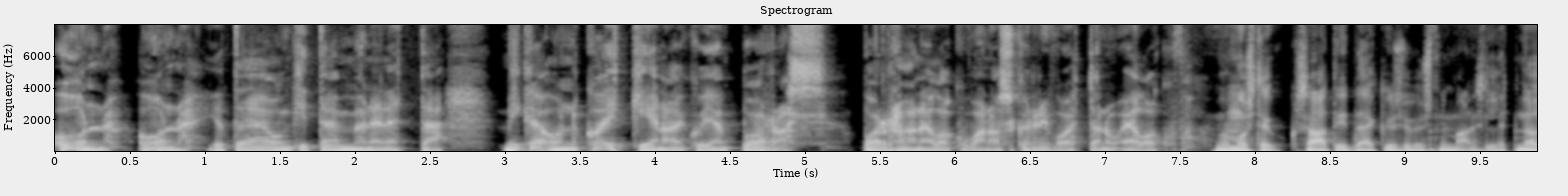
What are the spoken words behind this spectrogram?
On, on. Ja tämä onkin tämmöinen, että mikä on kaikkien aikojen paras parhaan elokuvan Oscarin voittanut elokuva. Mä muistan, kun saatiin tämä kysymys, niin mä olin silleen, että no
